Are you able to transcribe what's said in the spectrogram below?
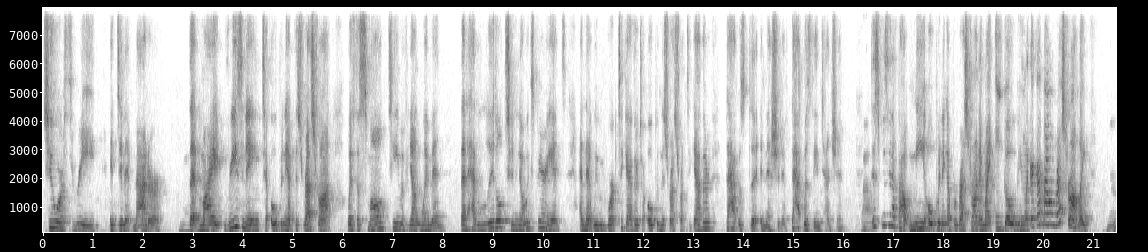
two or three, it didn't matter. Mm-hmm. That my reasoning to opening up this restaurant with a small team of young women that had little to no experience and that we would work together to open this restaurant together, that was the initiative. That was the intention. Wow. This wasn't about me opening up a restaurant and my ego being like, I got my own restaurant. Like mm-hmm.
